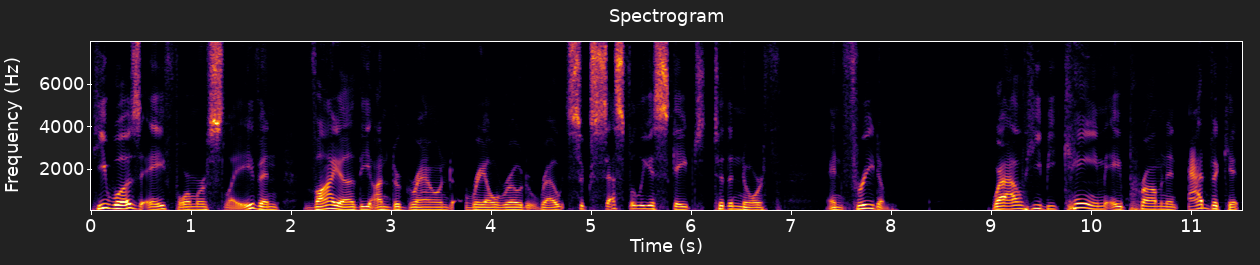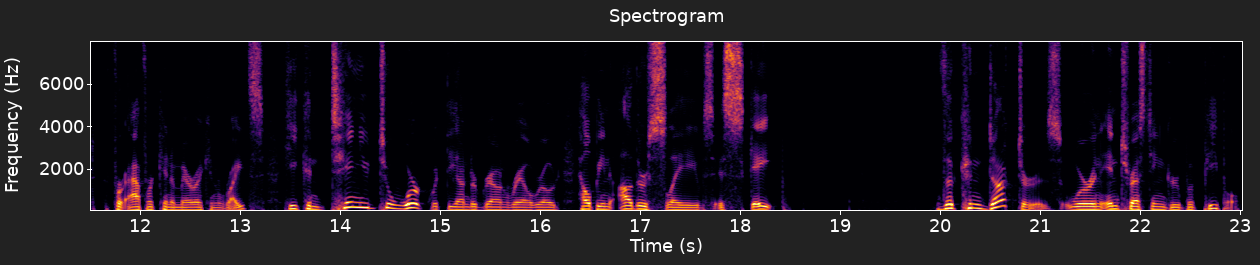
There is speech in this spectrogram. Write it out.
He was a former slave and, via the Underground Railroad route, successfully escaped to the North and freedom. While he became a prominent advocate for African American rights, he continued to work with the Underground Railroad, helping other slaves escape. The conductors were an interesting group of people.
